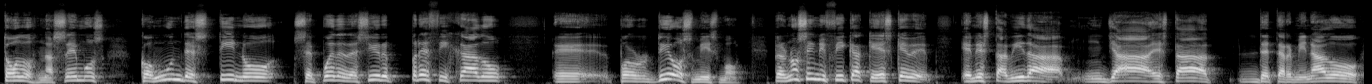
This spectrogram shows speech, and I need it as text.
Todos nacemos con un destino, se puede decir, prefijado eh, por Dios mismo. Pero no significa que es que en esta vida ya está determinado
